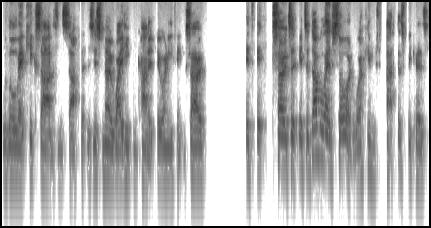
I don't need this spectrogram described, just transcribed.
with all their kickstarters and stuff that there's just no way he can kind of do anything. So it, it so it's a it's a double-edged sword working with artists because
